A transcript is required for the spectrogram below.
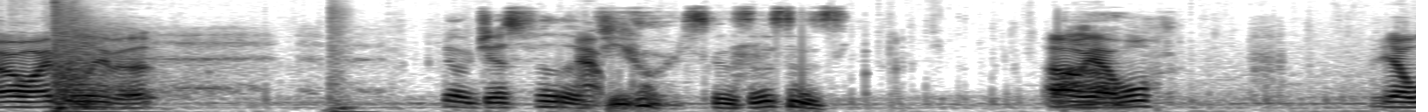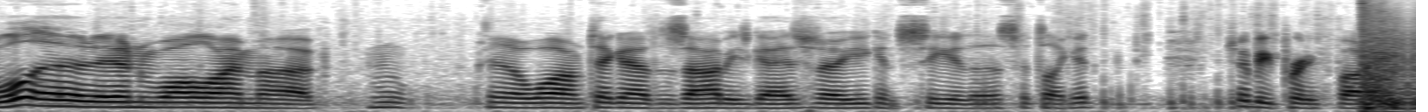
Oh, I believe it. No, just for the Ow. viewers, because this is Oh yeah, Wow. we'll yeah we'll edit it in while I'm uh while I'm taking out the zombies, guys, so you can see this. It's like it should be pretty funny.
